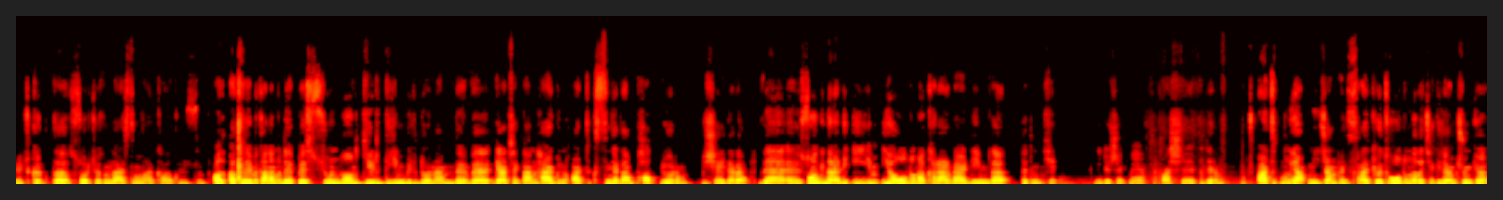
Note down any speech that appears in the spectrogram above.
3.40'da soru çözüm dersim var kalkülüsün. Akademik anlamda depresyona girdiğim bir dönemde ve gerçekten her gün artık sinirden patlıyorum bir şeylere. Ve e, son günlerde iyiyim. İyi olduğuma karar verdiğimde dedim ki video çekmeye başlayabilirim. Artık bunu yapmayacağım. Hani sadece kötü olduğumda da çekeceğim. Çünkü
